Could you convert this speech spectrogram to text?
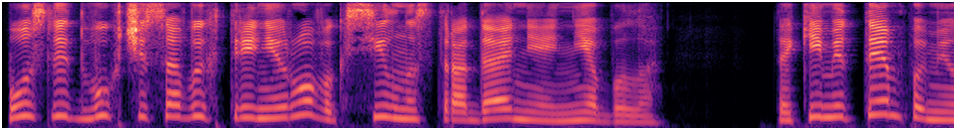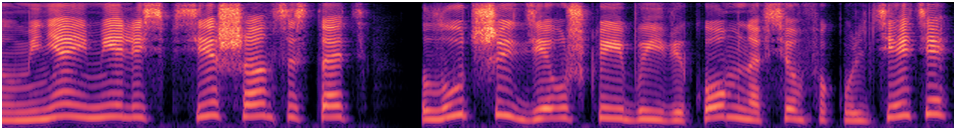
После двухчасовых тренировок сил на страдания не было. Такими темпами у меня имелись все шансы стать лучшей девушкой и боевиком на всем факультете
